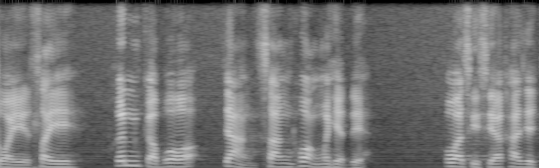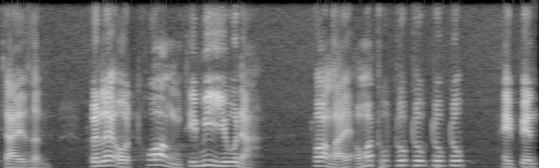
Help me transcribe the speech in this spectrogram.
ซอยใส่เพิ่นกับบอจ้างสร้างท่องมาเห็ดเดียเพราะว่าสีเสียค่าใช้จ่ายสัน พิ่นเลยเอาท่องที่มีอยู่น่ะท่องหลายเอามาทุบทุบทุบทุบทุบให้เป็น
